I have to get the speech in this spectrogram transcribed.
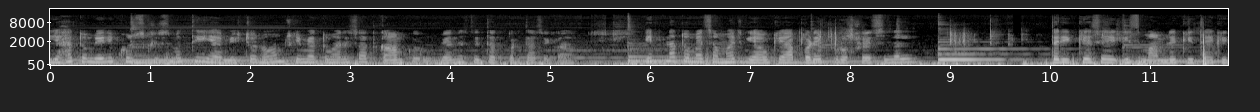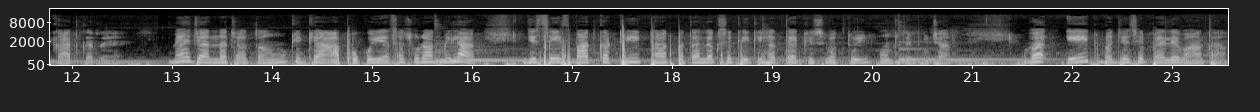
यह तो मेरी खुशकिस्मती है, मिस्टर होम्स, कि मैं तुम्हारे साथ काम करूँ बैनेस ने तत्परता से कहा। इतना तो मैं समझ गया हूँ कि आप बड़े प्रोफेशनल तरीके से इस मामले की तहकीकात कर रहे हैं। मैं जानना चाहता हूँ कि क्या आपको कोई ऐसा सुराग मिला जिससे इस बात का ठीक ठाक पता लग सके कि हत्या किस वक्त हुई, होम्स ने पूछा। वह एक बजे से पहले वहाँ था।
